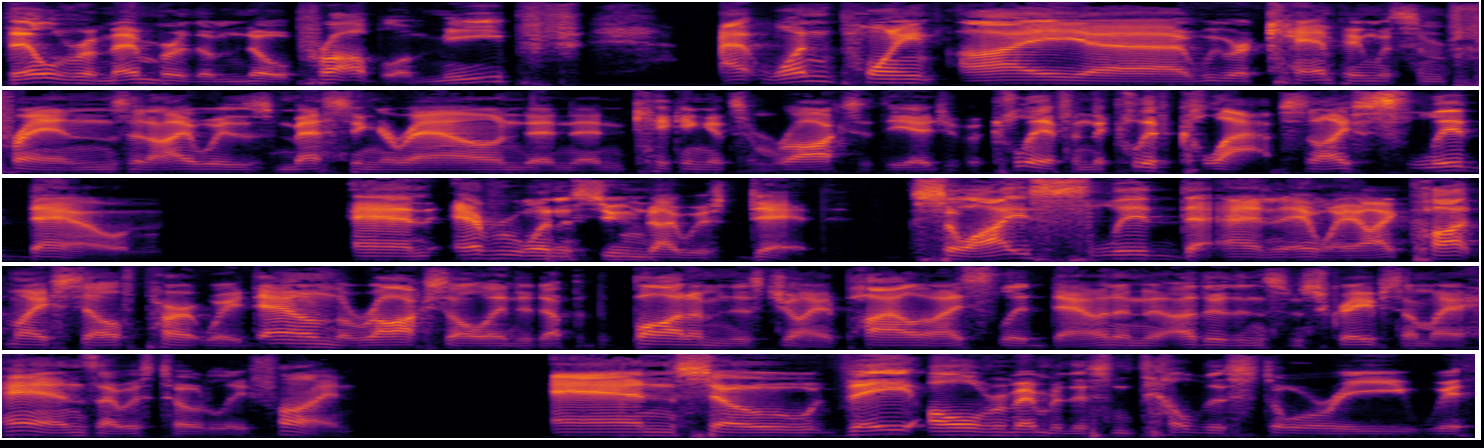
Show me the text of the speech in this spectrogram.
they'll remember them no problem. Me at one point i uh, we were camping with some friends and i was messing around and, and kicking at some rocks at the edge of a cliff and the cliff collapsed and i slid down and everyone assumed i was dead so I slid, and anyway, I caught myself partway down. The rocks all ended up at the bottom in this giant pile, and I slid down. And other than some scrapes on my hands, I was totally fine. And so they all remember this and tell this story with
